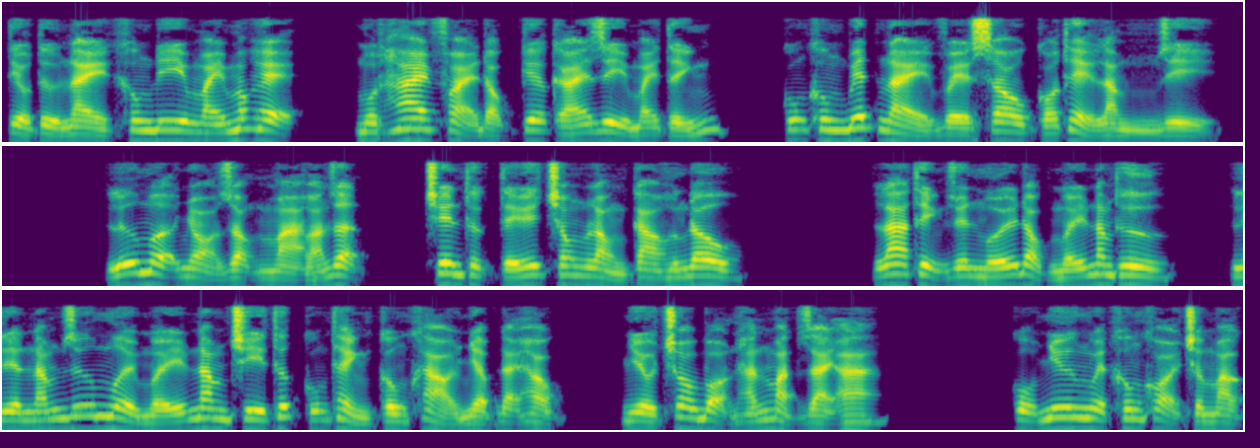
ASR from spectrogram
tiểu tử này không đi máy móc hệ, một hai phải đọc kia cái gì máy tính, cũng không biết này về sau có thể làm gì. Lữ mợ nhỏ giọng mà hoán giận, trên thực tế trong lòng cao hứng đâu. La Thịnh Duyên mới đọc mấy năm thư, liền nắm giữ mười mấy năm tri thức cũng thành công khảo nhập đại học, nhiều cho bọn hắn mặt dài A. Cổ như Nguyệt không khỏi trầm mặc,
